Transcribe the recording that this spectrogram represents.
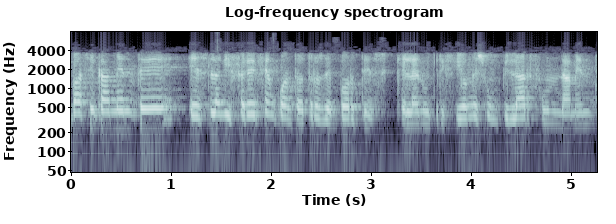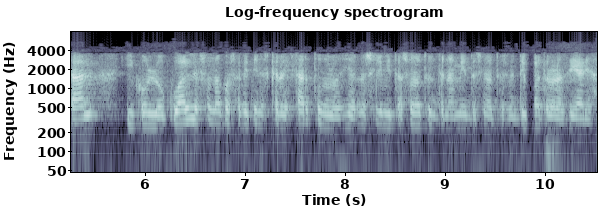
básicamente es la diferencia en cuanto a otros deportes, que la nutrición es un pilar fundamental y con lo cual es una cosa que tienes que realizar todos los días, no se limita solo a tu entrenamiento, sino a tus 24 horas diarias.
